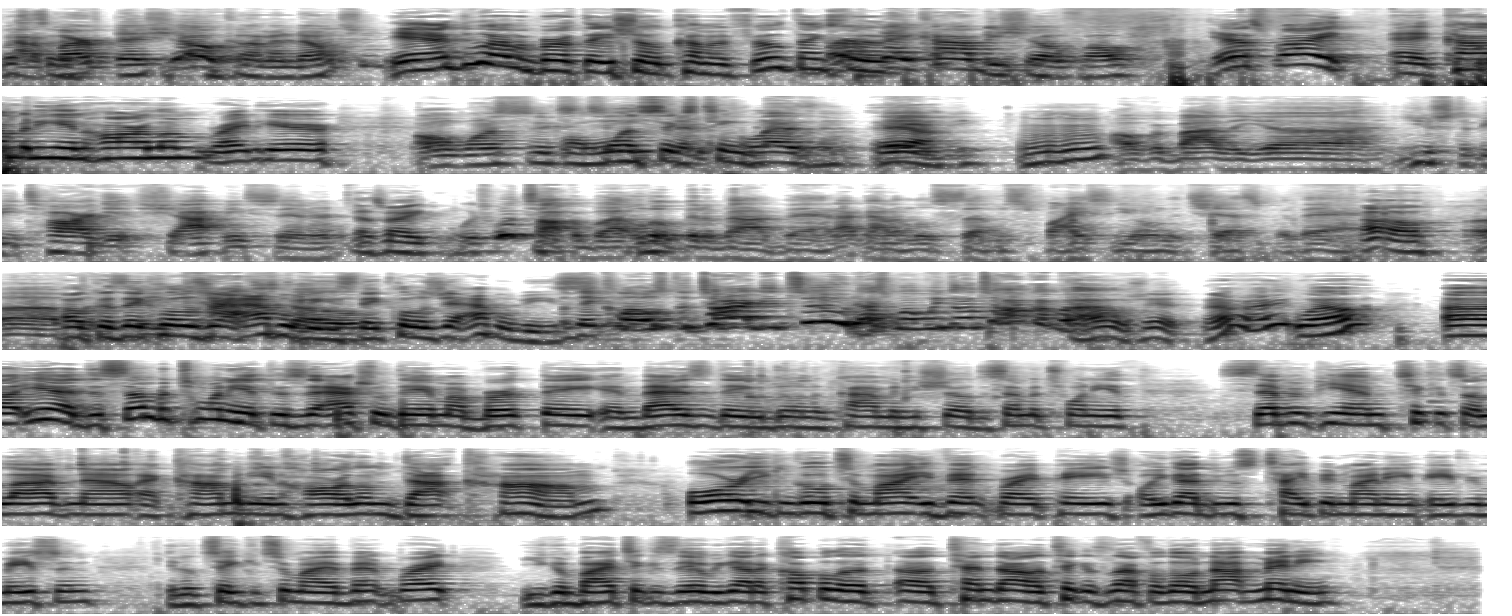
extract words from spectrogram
what's got a birthday show coming, don't you? Yeah, I do have a birthday show coming, Phil. Thanks for Birthday comedy show, folks. yeah, that's right at Comedy in Harlem, right here. On one sixteen. On one sixteen, Pleasant, Yeah. baby. Mm-hmm. Over by the uh, used to be Target shopping center. That's right. Which we'll talk about a little bit about that. I got a little something spicy on the chest for that. Uh oh. Uh, oh, because they the closed your Applebee's. They closed your Applebee's. They closed the Target too. That's what we're gonna talk about. Oh shit! All right. Well, uh, yeah. December twentieth is the actual day of my birthday, and that is the day we're doing the comedy show. December twentieth, seven p.m. Tickets are live now at comedyinharlem.com, or you can go to my Eventbrite page. All you gotta do is type in my name, Avery Mason. It'll take you to my Eventbrite. You can buy tickets there. We got a couple of uh, ten dollar tickets left, although not many.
